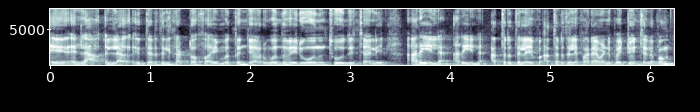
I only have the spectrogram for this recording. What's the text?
എല്ലാ എല്ലാ ഇത്തരത്തിൽ കട്ട് ഓഫ് അമ്പത്തഞ്ച് അറുപത് വരുമോ എന്ന് ചോദിച്ചാൽ അറിയില്ല അറിയില്ല. അത്തരത്തിലെ അത്തരത്തിലെ പറയാൻ വേണ്ടി പറ്റും. ചിലപ്പം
